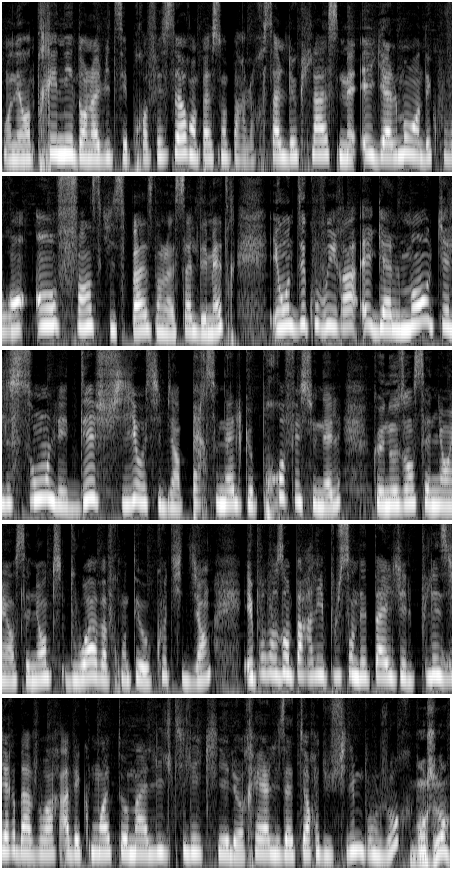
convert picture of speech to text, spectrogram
On est entraîné dans la vie de ces professeurs en passant par leur salle de classe, mais également en découvrant enfin ce qui se passe dans la salle des maîtres. Et on découvrira également quels sont les défis, aussi bien personnels que professionnels, que nos enseignants et enseignantes doivent affronter au quotidien. Et pour vous en parler plus en détail, j'ai le plaisir d'avoir avec moi Thomas Liltilé, qui est le réalisateur du film. Bonjour. Bonjour.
